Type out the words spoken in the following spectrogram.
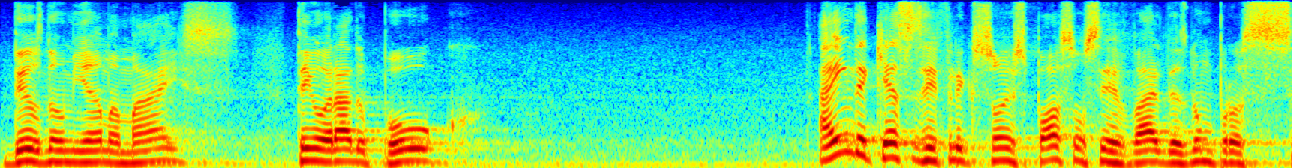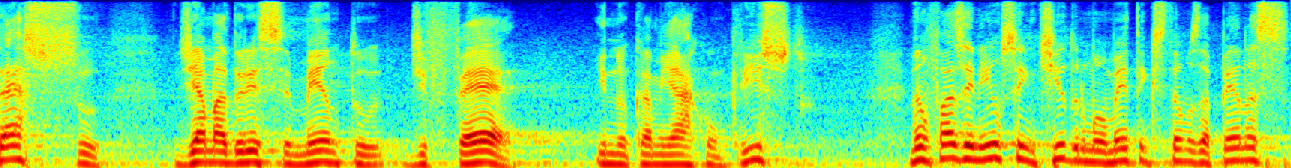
Deus não me ama mais, tenho orado pouco. Ainda que essas reflexões possam ser válidas num processo de amadurecimento de fé e no caminhar com Cristo, não fazem nenhum sentido no momento em que estamos apenas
